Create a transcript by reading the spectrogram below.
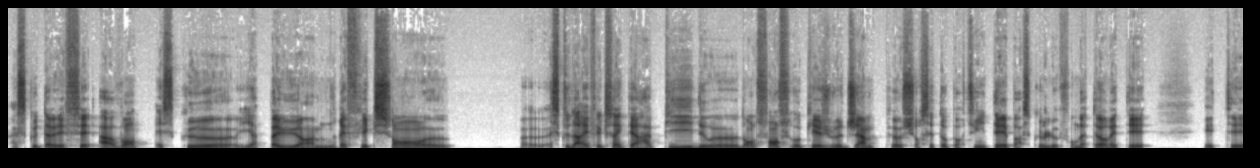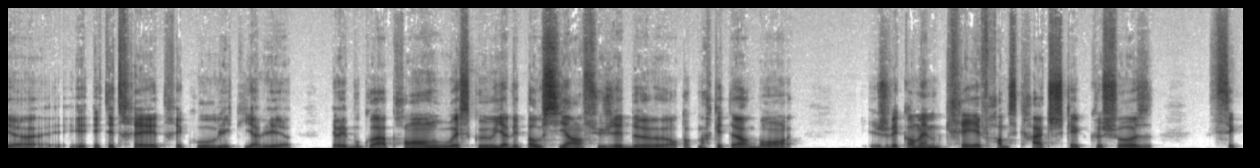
à ce que tu avais fait avant, est-ce qu'il n'y a pas eu une réflexion est-ce que la réflexion était rapide euh, dans le sens, ok, je veux jump euh, sur cette opportunité parce que le fondateur était était était très très cool et qu'il y avait il y avait beaucoup à apprendre ou est-ce qu'il n'y avait pas aussi un sujet de en tant que marketeur, bon, je vais quand même créer from scratch quelque chose. C'est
